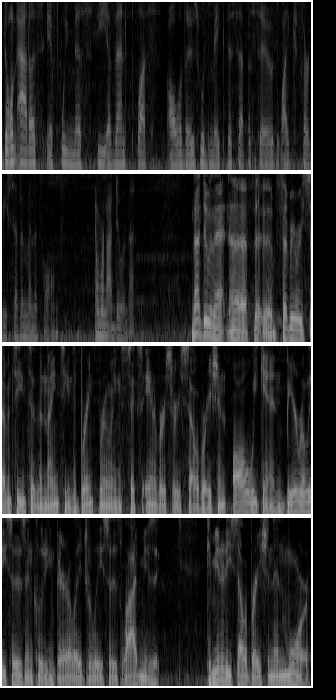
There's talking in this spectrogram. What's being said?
Don't add us if we miss the event. Plus, all of those would make this episode like 37 minutes long, and we're not doing that. Not doing that. Uh, Fe- uh, February 17th to the 19th, Brink Brewing 6th anniversary celebration all weekend. Beer releases, including barrel age releases, live music, community celebration, and more.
